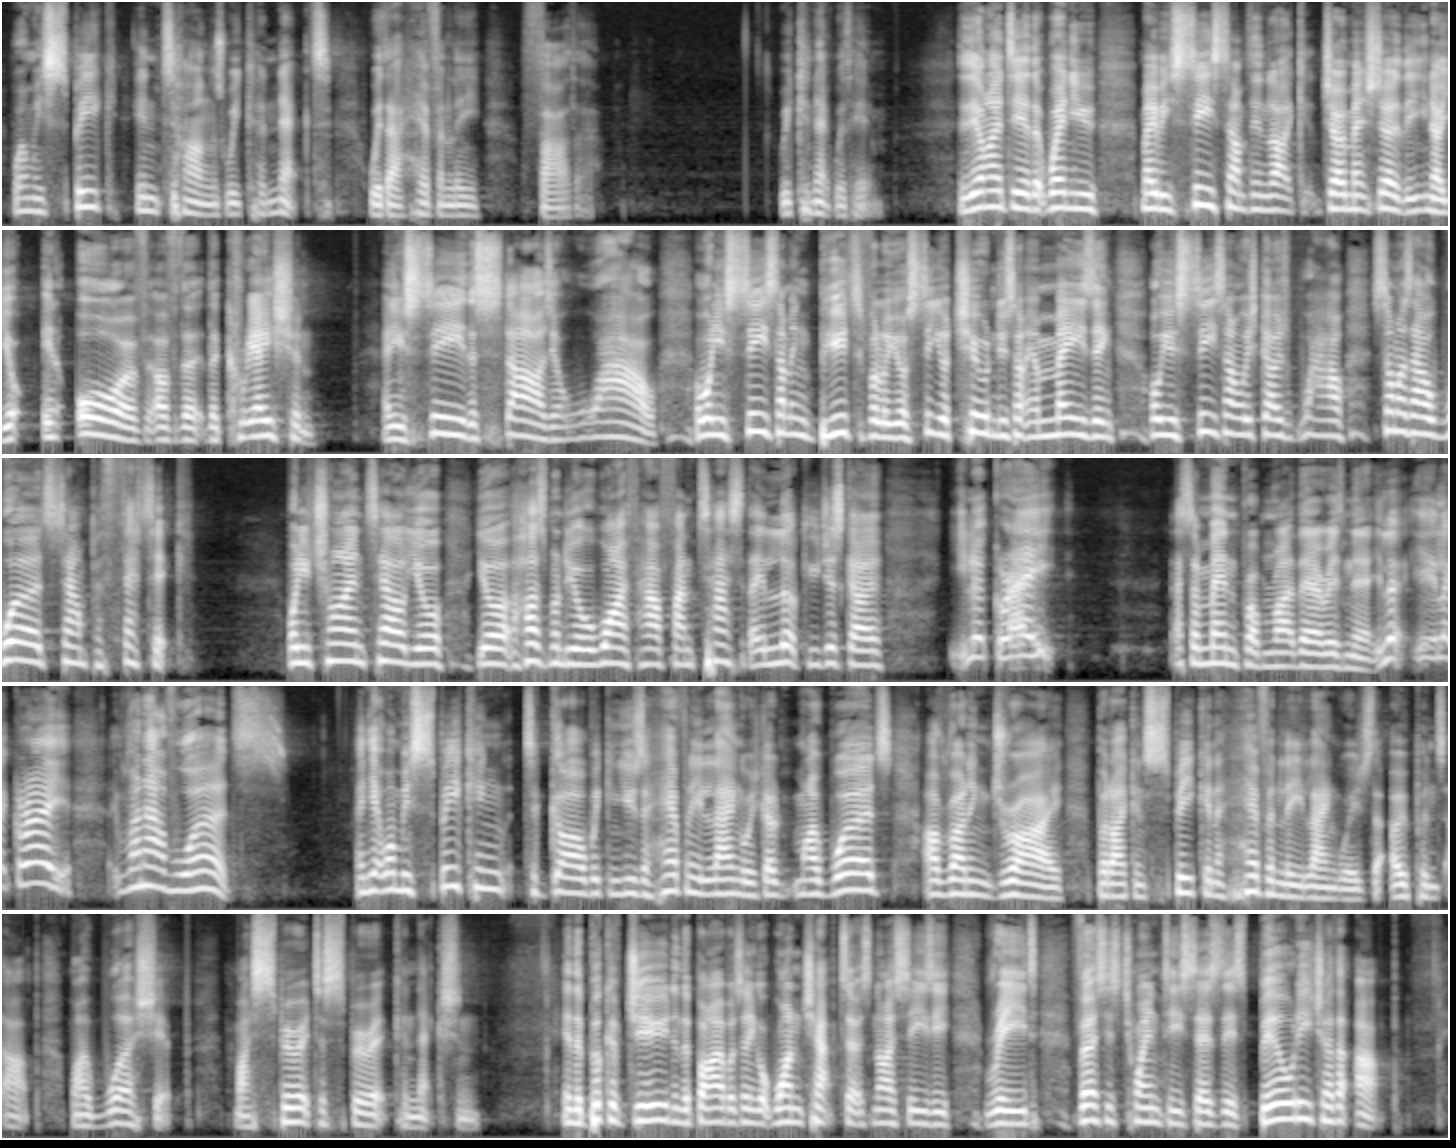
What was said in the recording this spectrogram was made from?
When we speak in tongues, we connect with our heavenly Father we connect with him. The idea that when you maybe see something like Joe mentioned earlier, you know, you're in awe of, of the, the creation and you see the stars, you're wow. Or when you see something beautiful, or you'll see your children do something amazing, or you see something which goes, wow, sometimes our words sound pathetic. When you try and tell your, your husband or your wife how fantastic they look, you just go, you look great. That's a men problem right there, isn't it? You look, you look great. Run out of words. And yet, when we're speaking to God, we can use a heavenly language. Go, my words are running dry, but I can speak in a heavenly language that opens up my worship, my spirit to spirit connection. In the book of Jude, in the Bible, it's only got one chapter. It's nice, easy read. Verses 20 says this Build each other up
